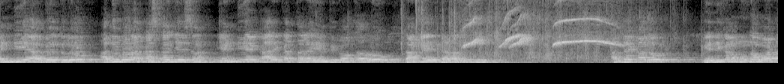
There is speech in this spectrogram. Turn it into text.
ఎన్డీఏ అభ్యర్థులు అది కూడా కష్టం చేసిన ఎన్డీఏ కార్యకర్తలే ఎంపిక అవుతారు. దాంట్లో ఏం తేడా లేదు. అంతేకాదు ఎన్నికల ముందో మాట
